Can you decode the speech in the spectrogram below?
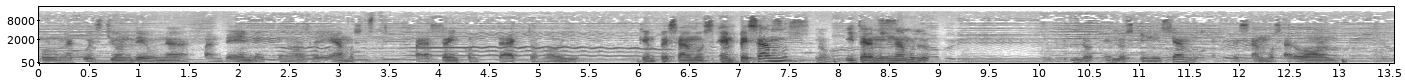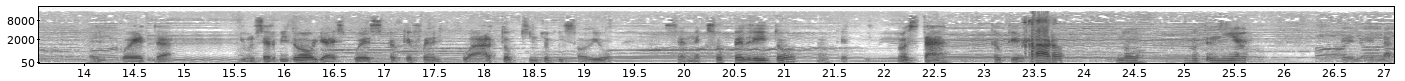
por una cuestión de una pandemia, que no nos veíamos para estar en contacto, ¿no? Y que empezamos, empezamos, ¿no? Y terminamos lo, en los que iniciamos. Empezamos Aarón, el poeta y un servidor, ya después, creo que fue en el cuarto, quinto episodio, se anexó Pedrito, que no está, creo que claro. no, no tenía la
